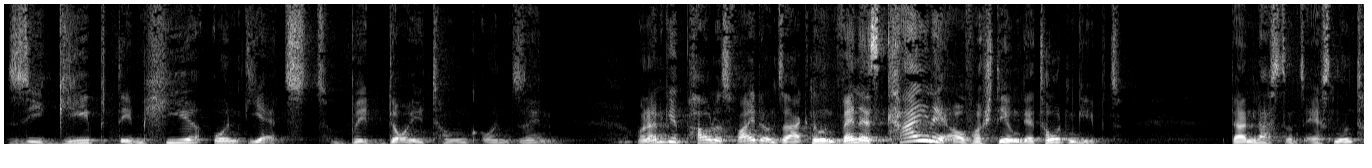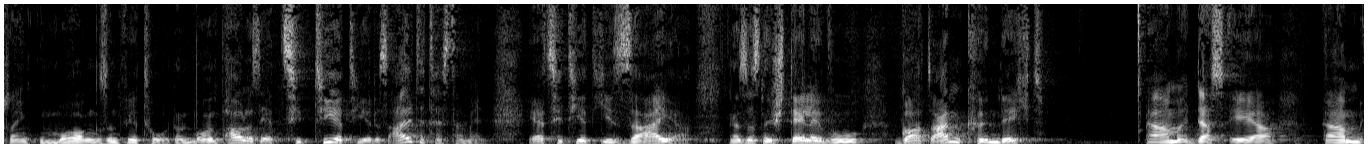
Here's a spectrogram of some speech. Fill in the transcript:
sie gibt dem Hier und Jetzt Bedeutung und Sinn. Und dann geht Paulus weiter und sagt, nun, wenn es keine Auferstehung der Toten gibt, dann lasst uns essen und trinken, morgen sind wir tot. Und, Paulus, er zitiert hier das Alte Testament. Er zitiert Jesaja. Das ist eine Stelle, wo Gott ankündigt, ähm, dass er, ähm,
